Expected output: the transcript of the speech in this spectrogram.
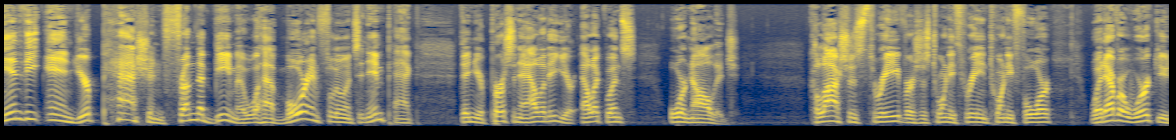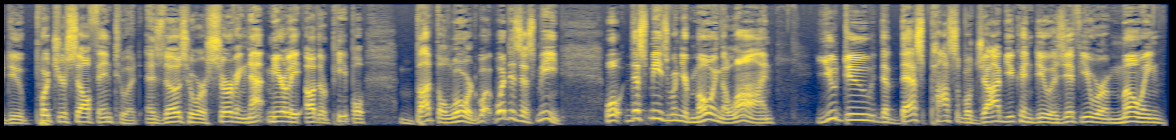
In the end, your passion from the Bema will have more influence and impact than your personality, your eloquence, or knowledge. Colossians 3, verses 23 and 24 Whatever work you do, put yourself into it as those who are serving not merely other people, but the Lord. What, what does this mean? Well, this means when you're mowing the lawn, you do the best possible job you can do as if you were mowing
